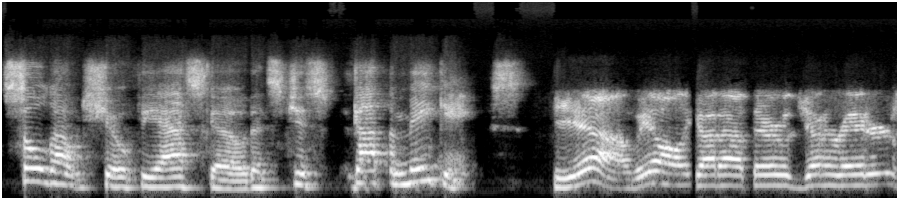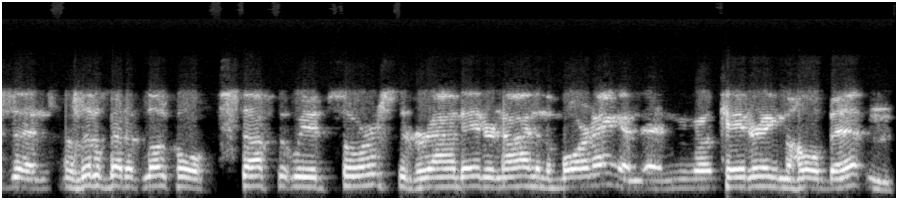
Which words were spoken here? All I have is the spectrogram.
sold out show fiasco that's just got the makings. Yeah, we all got out there with generators and a little bit of local stuff that we had sourced at around eight or nine in the morning and, and you know, catering the whole bit. And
